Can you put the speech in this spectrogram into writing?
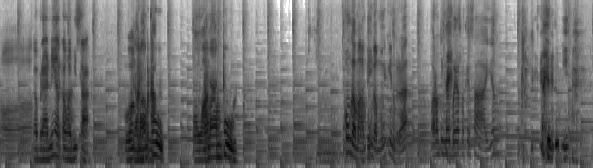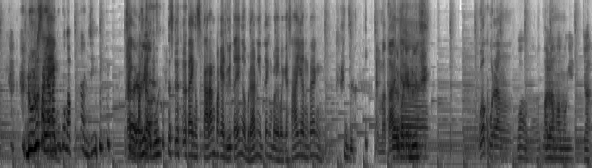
Oh. Nggak berani atau nggak bisa? Gue nggak kan pernah mampu nggak mampu Kok nggak mampu? Nggak mungkin, Dra. Orang tinggal bayar pakai sayang. Dulu sayang aja gue nggak pernah anjing. nggak mampu Teng sekarang pakai duit aja nggak berani, Teng pakai pakai sayang, Teng. Ya, makanya. pakai duit. Gua kurang Wah, kalau ngomongin ja,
